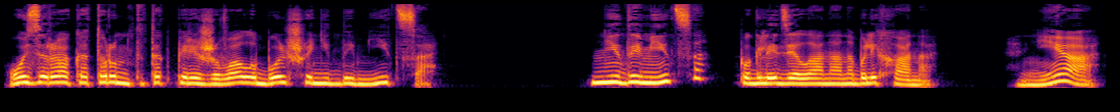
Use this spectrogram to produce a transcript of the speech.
озеро, о котором ты так переживала, больше не дымится». «Не дымится?» — поглядела она на Балихана. «Не-а», —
